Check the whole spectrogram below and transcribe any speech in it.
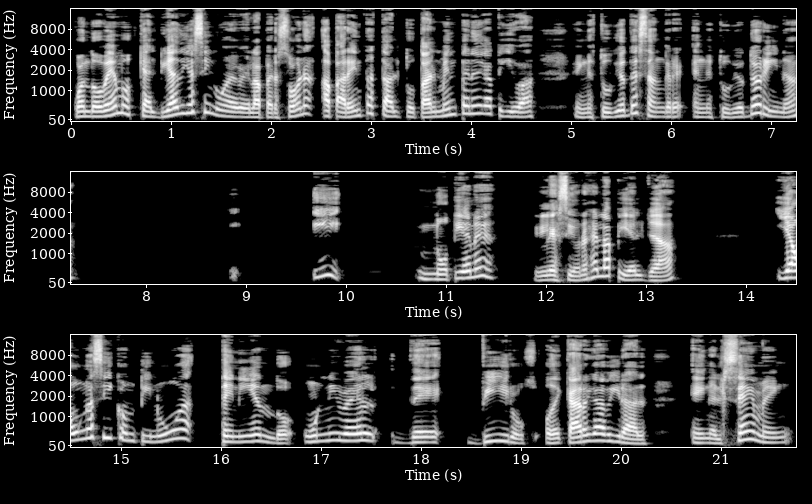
Cuando vemos que al día 19 la persona aparenta estar totalmente negativa en estudios de sangre, en estudios de orina, y no tiene lesiones en la piel ya, y aún así continúa teniendo un nivel de virus o de carga viral en el semen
